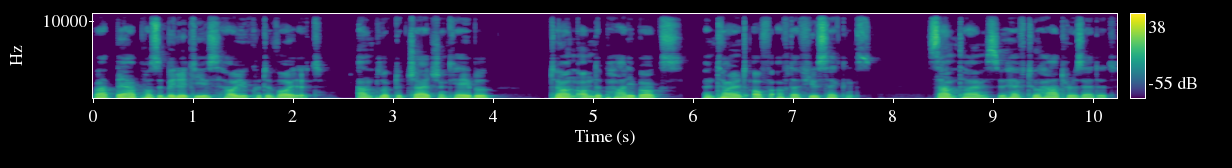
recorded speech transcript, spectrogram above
but there are possibilities how you could avoid it. Unplug the charging cable, turn on the party box and turn it off after a few seconds. Sometimes you have to hard reset it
